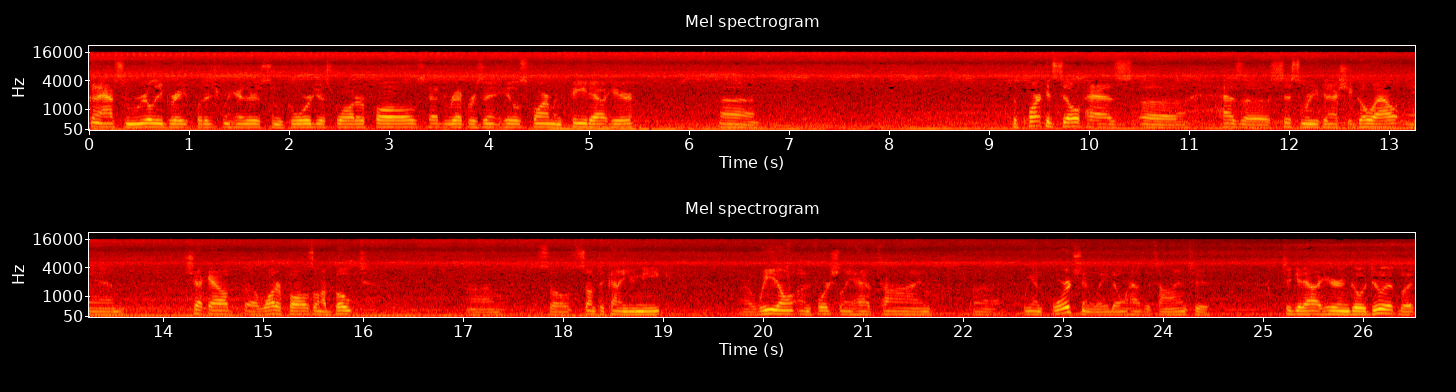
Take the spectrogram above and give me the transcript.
gonna have some really great footage from here. There's some gorgeous waterfalls. Had to represent Hills Farm and Feed out here. Uh, the park itself has uh, has a system where you can actually go out and check out uh, waterfalls on a boat. Um, so something kind of unique. Uh, we don't unfortunately have time. We unfortunately don't have the time to to get out here and go do it, but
